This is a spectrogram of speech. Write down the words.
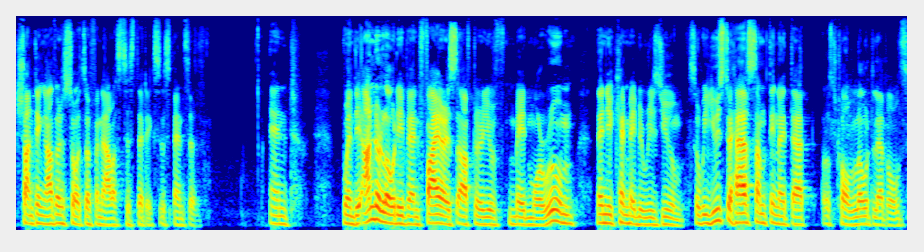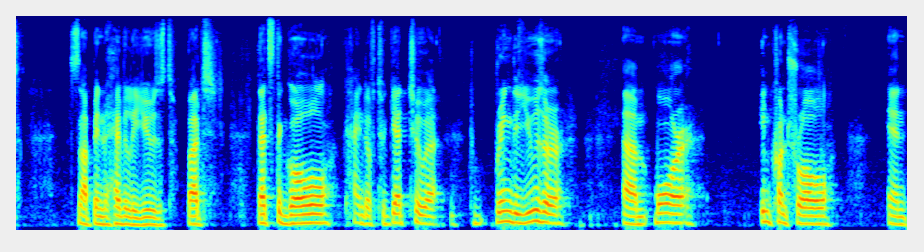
shunting other sorts of analysis that is expensive. And when the underload event fires after you've made more room, then you can maybe resume. So we used to have something like that. It's called load levels. It's not been heavily used, but that's the goal, kind of to get to a, to bring the user um, more in control and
